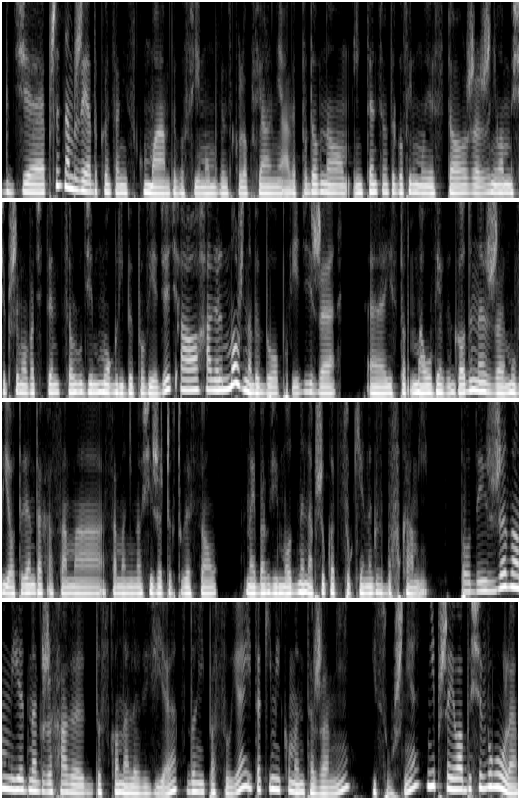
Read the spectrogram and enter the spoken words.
gdzie przyznam, że ja do końca nie skumałam tego filmu, mówiąc kolokwialnie, ale podobno intencją tego filmu jest to, że, że nie mamy się przejmować tym, co ludzie mogliby powiedzieć, a o Harel można by było powiedzieć, że e, jest to mało wiarygodne, że mówi o trendach, a sama, sama nie nosi rzeczy, które są najbardziej modne, na przykład sukienek z bufkami. Podejrzewam jednak, że Harel doskonale wie, co do niej pasuje i takimi komentarzami, i słusznie, nie przejęłaby się w ogóle.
